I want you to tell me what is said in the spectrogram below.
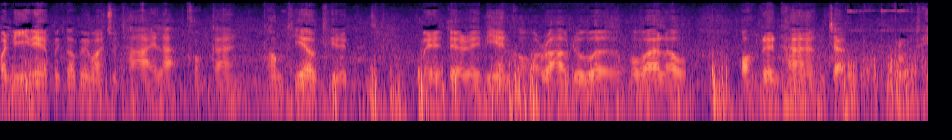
วันนี้เนี่ยมันก็เป็นวันสุดท้ายละของการท่องเที่ยวทริปเมดิเตอร์เรเนียนของ around the world เพราะว่าเรา ออกเดินทางจากกรุงเท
